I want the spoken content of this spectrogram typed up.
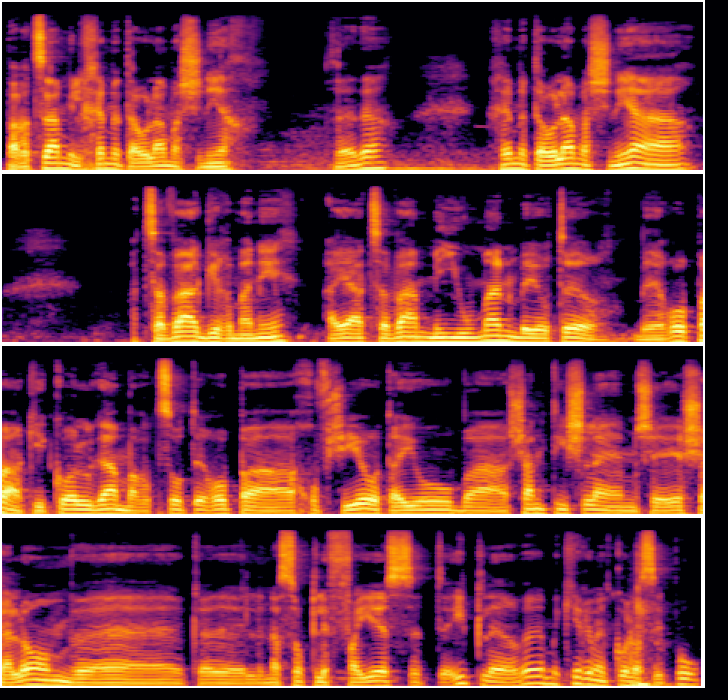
פרצה מלחמת העולם השנייה, בסדר? מלחמת העולם השנייה, הצבא הגרמני היה הצבא המיומן ביותר באירופה, כי כל גם ארצות אירופה החופשיות היו בשנטי שלהם שיש שלום, ולנסות לפייס את היטלר, ומכירים את כל הסיפור.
